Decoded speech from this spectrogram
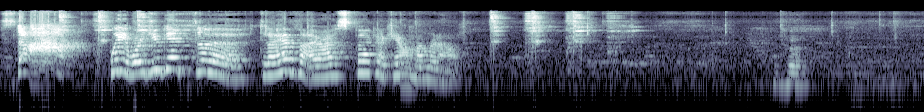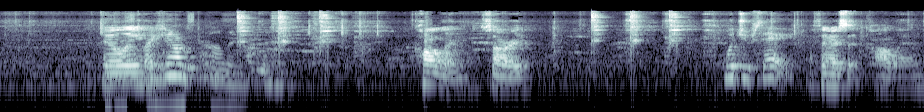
Stop! Wait, where'd you get the? Did I have virus back? I can't remember now. Haley. Breaking on. Colin. Colin. Sorry. What'd you say? I think I said Colin.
